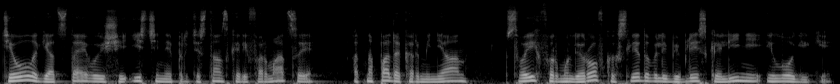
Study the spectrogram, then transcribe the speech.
Теологи, отстаивающие истинной протестантской реформации от нападок армян, в своих формулировках следовали библейской линии и логике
